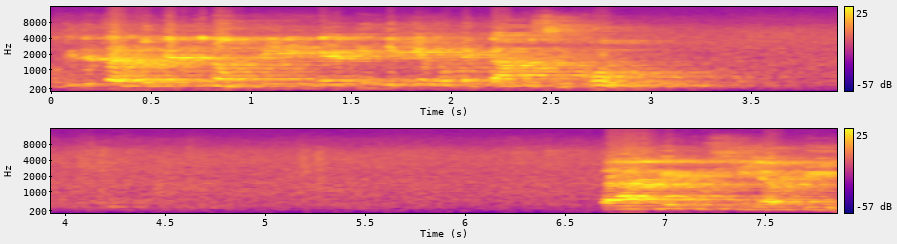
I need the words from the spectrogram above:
ਉਹ ਕਿਤੇ ਧਰਮ ਅਧਿਐਨ ਚ ਨੌਕਰੀ ਨਹੀਂ ਮਿਲਦੀ ਨਿੱਕੇ ਮੋਟੇ ਕੰਮ ਸਿੱਖੋ ਤਾਂ ਕਿ ਤੁਸੀਂ ਆਪਣੀ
